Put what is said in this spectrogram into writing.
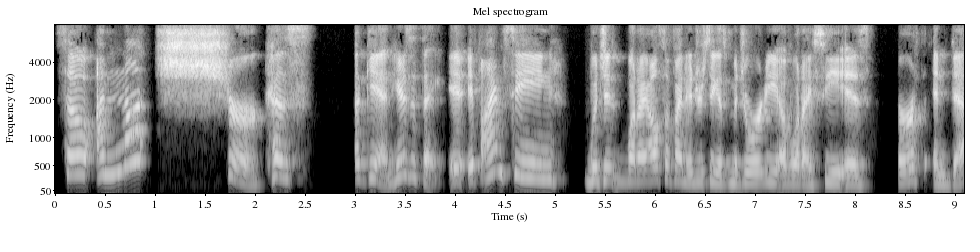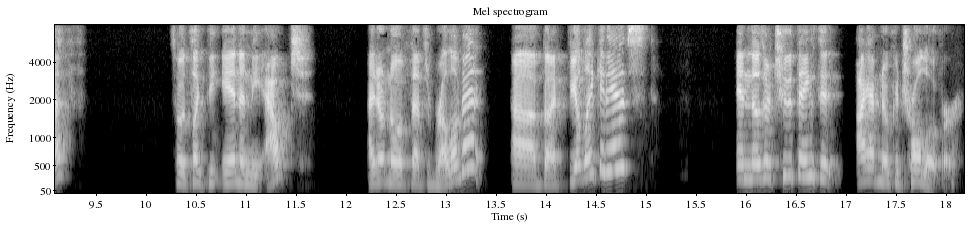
So I'm not sure because, again, here's the thing: if I'm seeing, which is what I also find interesting, is majority of what I see is birth and death. So it's like the in and the out. I don't know if that's relevant, uh, but I feel like it is. And those are two things that I have no control over.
